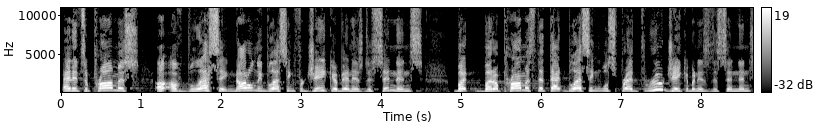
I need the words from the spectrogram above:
And it's a promise uh, of blessing, not only blessing for Jacob and his descendants, but, but a promise that that blessing will spread through Jacob and his descendants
